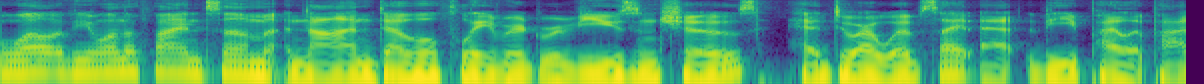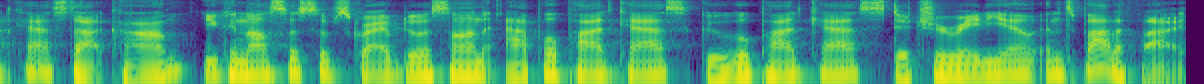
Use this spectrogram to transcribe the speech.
Well, if you want to find some non devil flavored reviews and shows, head to our website at thepilotpodcast.com. You can also subscribe to us on Apple Podcasts, Google Podcasts, Stitcher Radio, and Spotify.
